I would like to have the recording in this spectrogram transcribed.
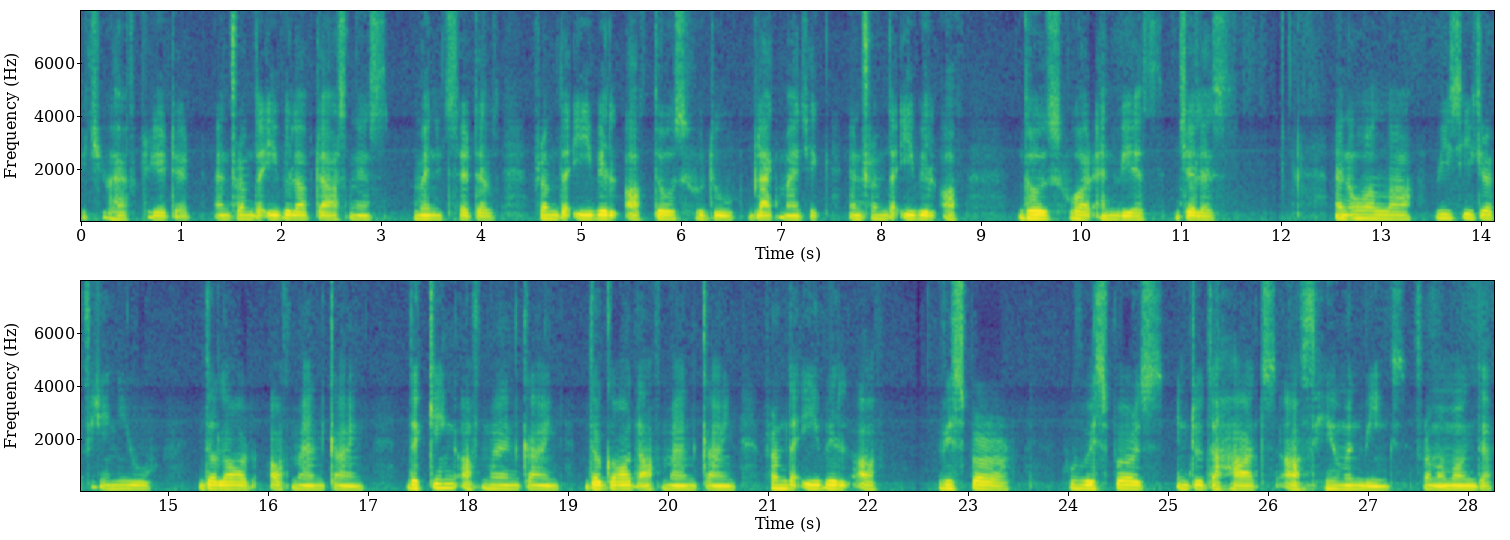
which you have created, and from the evil of darkness when it settles, from the evil of those who do black magic, and from the evil of those who are envious, jealous. And O Allah, we seek refuge in you, the Lord of mankind, the King of mankind, the God of mankind, from the evil of whisperer who whispers into the hearts of human beings from among the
